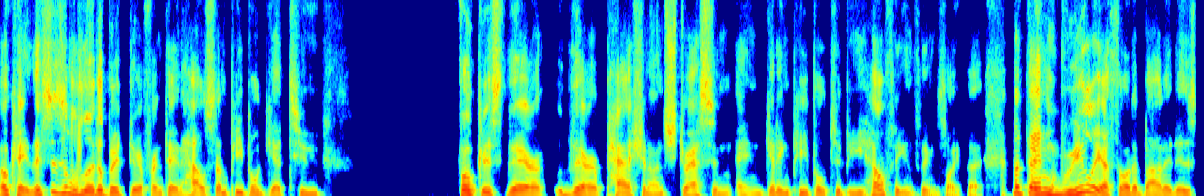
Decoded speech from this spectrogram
okay, this is a little bit different than how some people get to focus their their passion on stress and and getting people to be healthy and things like that. But then, really, I thought about it is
